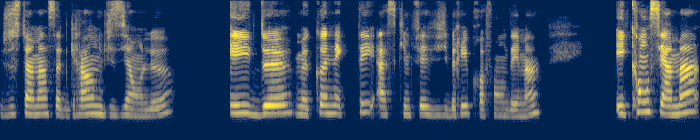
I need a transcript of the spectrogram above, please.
justement cette grande vision-là et de me connecter à ce qui me fait vibrer profondément. Et consciemment,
